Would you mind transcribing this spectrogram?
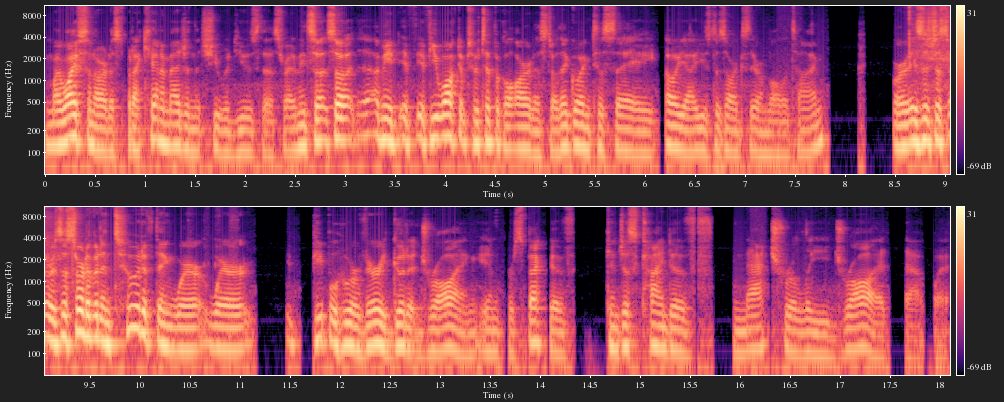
my wife's an artist, but I can't imagine that she would use this, right? I mean, so so I mean, if, if you walked up to a typical artist, are they going to say, "Oh yeah, I use Desargues' theorem all the time," or is it just, or is this sort of an intuitive thing where where people who are very good at drawing in perspective can just kind of naturally draw it that way.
